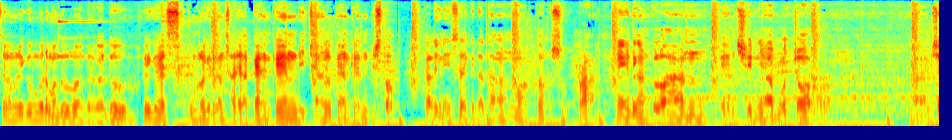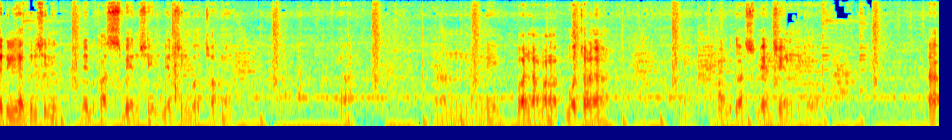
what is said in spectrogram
Assalamualaikum warahmatullahi wabarakatuh. Oke guys, ketemu lagi dengan saya Ken Ken di channel Ken Ken Pistop. Kali ini saya kedatangan motor Supra. Ini dengan keluhan bensinnya bocor. Nah bisa dilihat dari sini Ini bekas bensin, bensin bocor nih. Ya. Dan ini banyak banget bocornya. Ini bekas bensin tuh. Ya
